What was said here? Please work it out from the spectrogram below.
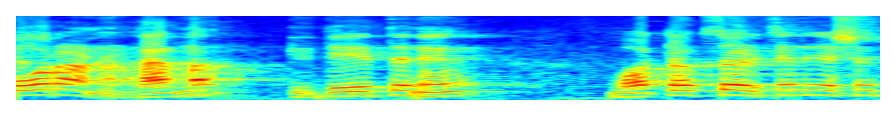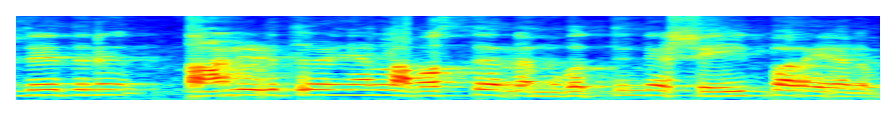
ബോറാണ്. കാരണം ഇദ്ദേഹത്തിന് ബോട്ടോക്സ് അടിച്ചതിന് ശേഷം ഇദ്ദേഹത്തിന് താടി എടുത്തു കഴിഞ്ഞാലുള്ള അവസ്ഥയല്ല. മുഖത്തിന്റെ ഷേപ്പ് അറിയാലും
